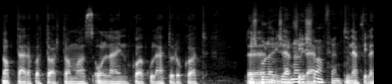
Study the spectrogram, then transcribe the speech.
naptárakat tartalmaz, online kalkulátorokat, és bullet journal is van fönt? Mindenféle,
